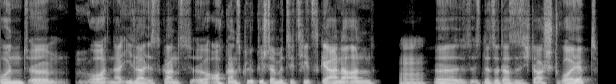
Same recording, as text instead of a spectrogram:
Und, ähm, ja, Naila ist ganz äh, auch ganz glücklich damit. Sie zieht's gerne an. Mhm. Äh, es ist nicht so, dass sie sich da sträubt.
